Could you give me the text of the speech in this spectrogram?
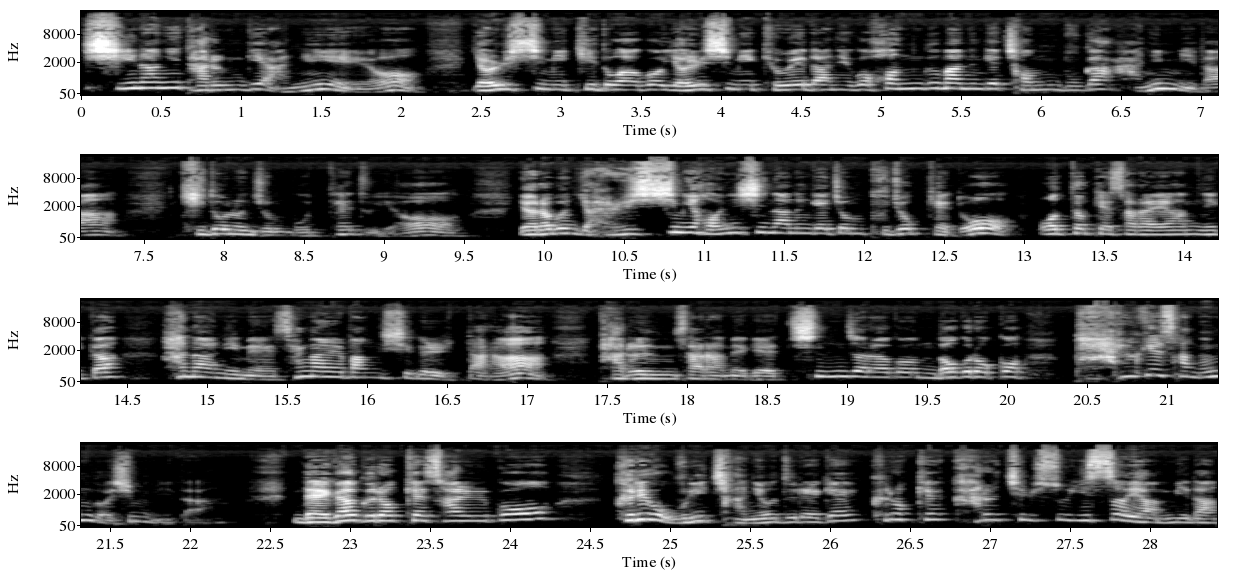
신앙이 다른 게 아니에요. 열심히 기도하고 열심히 교회 다니고 헌금하는 게 전부가 아닙니다. 기도는 좀 못해도요. 여러분 열심히 헌신하는 게 좀 부족해도 어떻게 살아야 합니까? 하나님의 생활 방식을 따라 다른 사람에게 친절하고 너그럽고 바르게 사는 것입니다. 내가 그렇게 살고 그리고 우리 자녀들에게 그렇게 가르칠 수 있어야 합니다.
